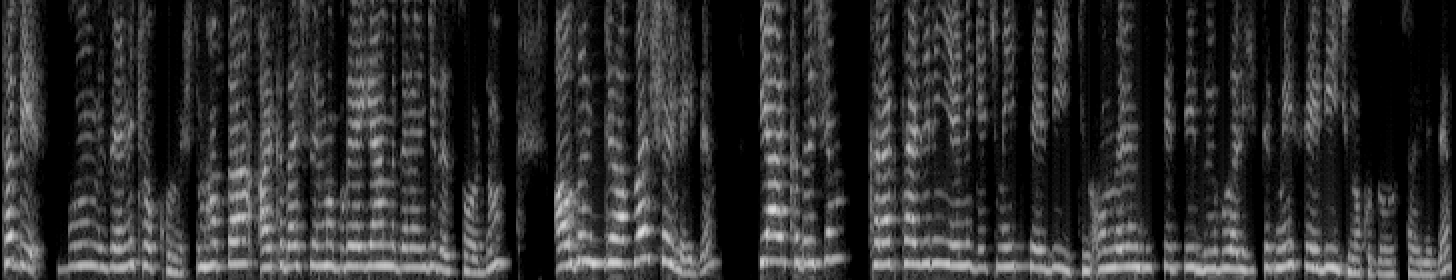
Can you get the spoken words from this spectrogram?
Tabii bunun üzerine çok konuştum. Hatta arkadaşlarıma buraya gelmeden önce de sordum. Aldığım cevaplar şöyleydi. Bir arkadaşım karakterlerin yerine geçmeyi sevdiği için, onların hissettiği duyguları hissetmeyi sevdiği için okuduğunu söyledi.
